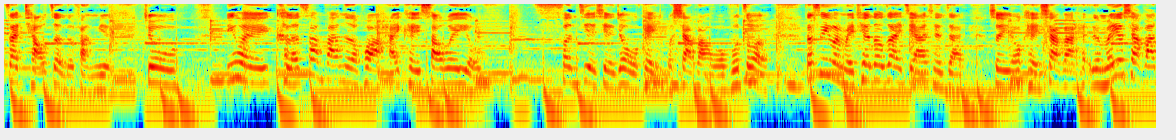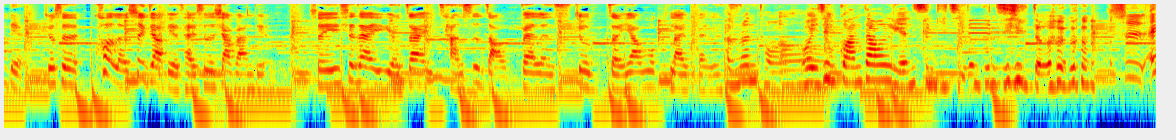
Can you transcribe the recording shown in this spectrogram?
在调整的方面。就因为可能上班的话，还可以稍微有。分界线就我可以，我下班我不做了。但是因为每天都在家，现在所以 OK 下班没有下班点，就是困了睡觉点才是下班点。所以现在有在尝试找 balance，就怎样 work life balance。很认同啊，我已经关到连星期几都不记得。是哎，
